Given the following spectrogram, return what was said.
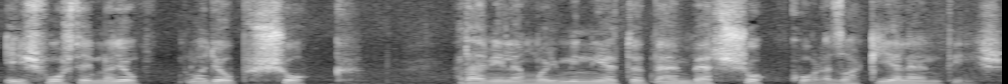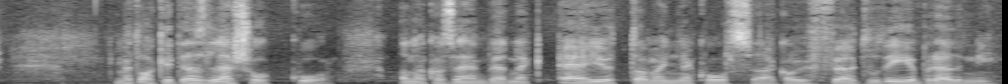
És most egy nagyobb, nagyobb sok. Remélem, hogy minél több ember sokkol ez a kijelentés. Mert akit ez lesokkol, annak az embernek eljött a mennyek országa, ő fel tud ébredni.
